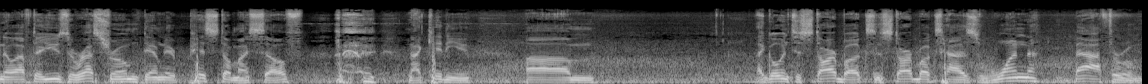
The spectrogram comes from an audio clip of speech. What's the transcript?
you know, after I used the restroom, damn near pissed on myself. Not kidding you. Um, I go into Starbucks, and Starbucks has one bathroom.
